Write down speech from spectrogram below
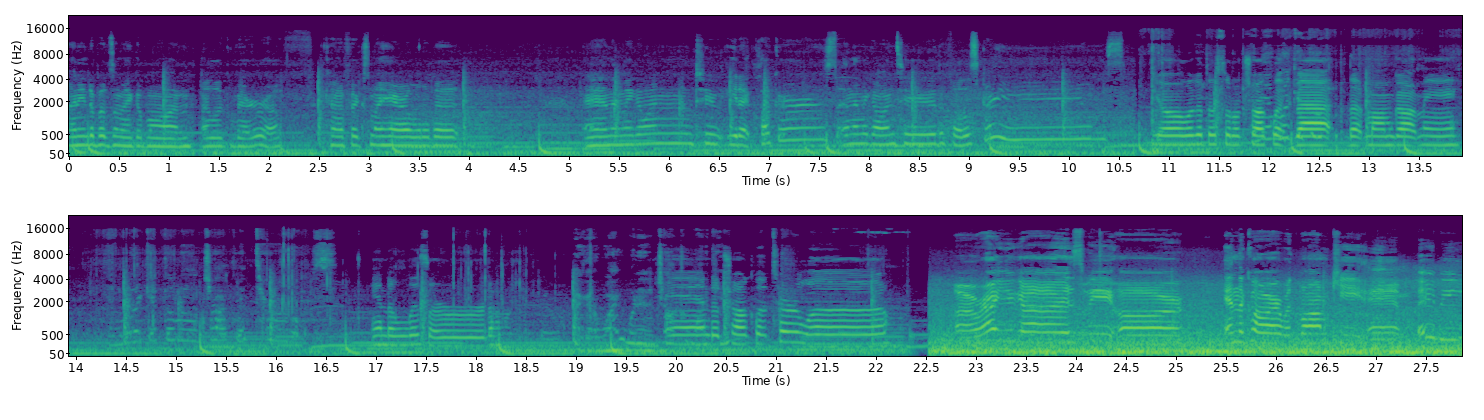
I need to put some makeup on. I look very rough. Kind of fix my hair a little bit. And then we go in to eat at Cluckers, and then we go into the Field of Screams. Yo, look at this little chocolate bat that mom got me. Look at the little chocolate turtles. And a lizard. I got a white one and a chocolate And a chocolate turtle. Alright, you guys, we are in the car with mom, Key, and baby.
